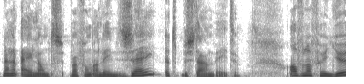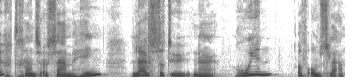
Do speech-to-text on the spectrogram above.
naar een eiland waarvan alleen zij het bestaan weten. Al vanaf hun jeugd gaan ze er samen heen. Luistert u naar roeien of omslaan.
